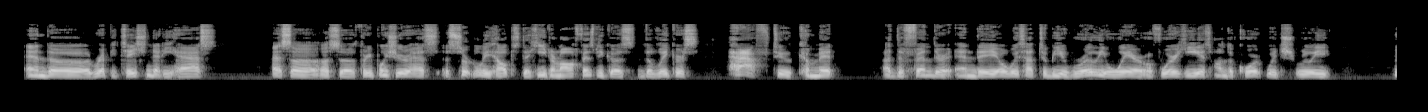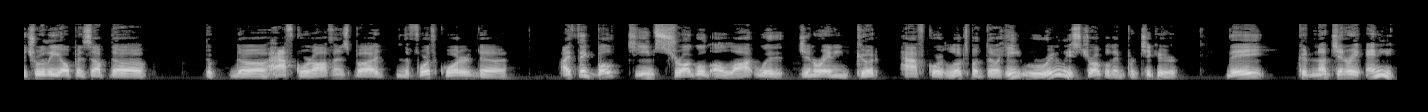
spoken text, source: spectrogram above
and the reputation that he has as a as a three point shooter has certainly helps the Heat on offense because the Lakers have to commit a defender and they always have to be really aware of where he is on the court, which really which really opens up the the, the half court offense. But in the fourth quarter, the I think both teams struggled a lot with generating good half court looks, but the Heat really struggled in particular. They could not generate any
